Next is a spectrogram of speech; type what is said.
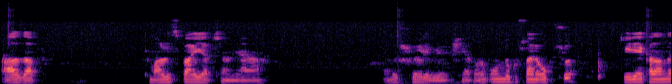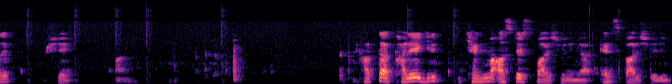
Azap. Tımarlı sipahi yapacağım ya. Ya da şöyle bir şey yapalım. 19 tane okçu. Geriye kalanlar hep şey. Hatta kaleye girip kendime asker sipariş vereyim ya. El sipariş vereyim.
